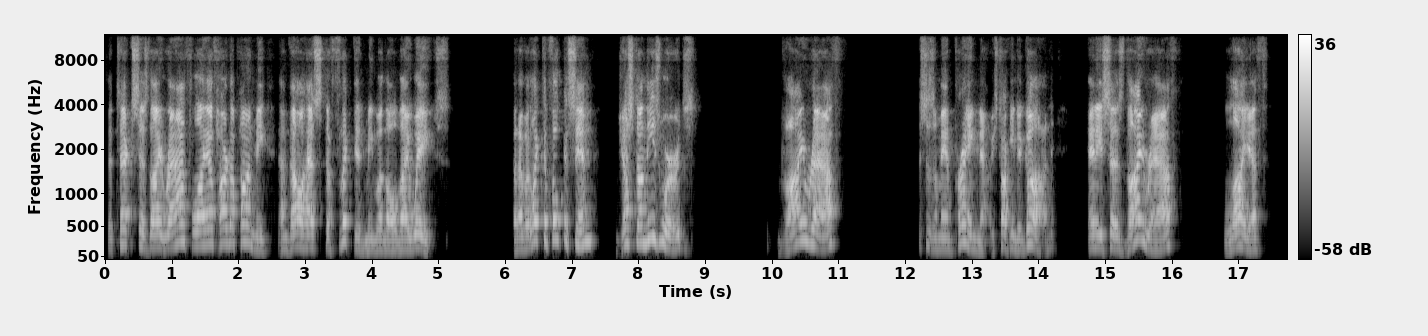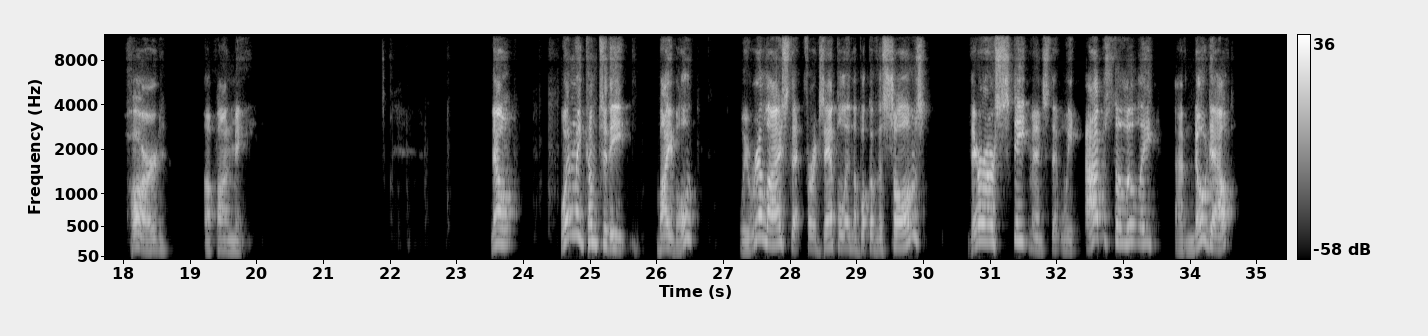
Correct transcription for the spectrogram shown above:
the text says, Thy wrath lieth hard upon me, and thou hast afflicted me with all thy ways. But I would like to focus in just on these words Thy wrath. This is a man praying now. He's talking to God, and he says, Thy wrath lieth hard upon me. Now, when we come to the Bible, we realize that, for example, in the book of the Psalms, there are statements that we absolutely have no doubt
